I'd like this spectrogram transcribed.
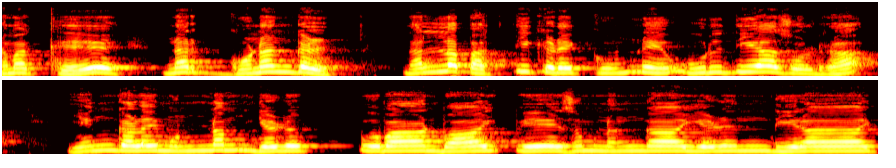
நமக்கு நற்குணங்கள் நல்ல பக்தி கிடைக்கும்னு உறுதியாக சொல்கிறா எங்களை முன்னம் எழுப்புவான் வாய் பேசும் நங்காய் எழுந்திராய்.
